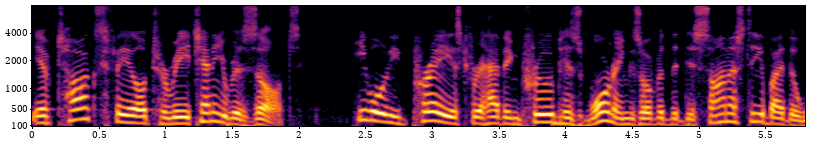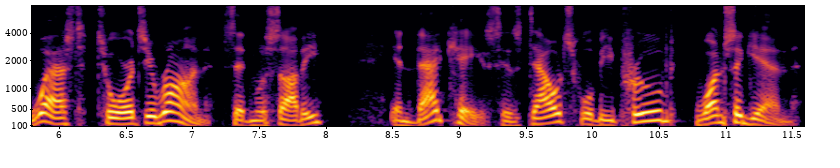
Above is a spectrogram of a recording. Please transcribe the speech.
If talks fail to reach any results, he will be praised for having proved his warnings over the dishonesty by the West towards Iran, said Mousavi. In that case, his doubts will be proved once again.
